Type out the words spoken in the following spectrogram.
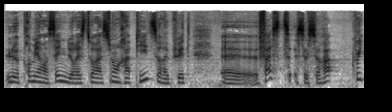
le premier enseigne de restauration rapide. Ça aurait pu être Fast, ce sera Quick.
